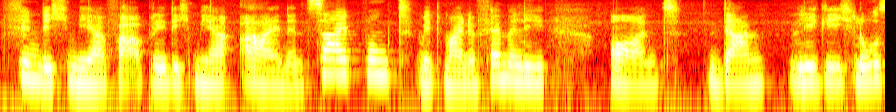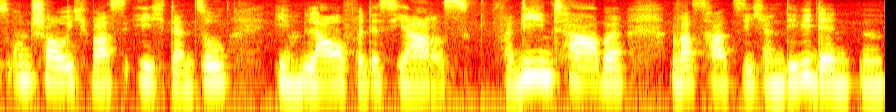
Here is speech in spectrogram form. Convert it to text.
finde ich mir, verabrede ich mir einen Zeitpunkt mit meiner Family und dann lege ich los und schaue ich, was ich dann so im Laufe des Jahres verdient habe, was hat sich an Dividenden,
